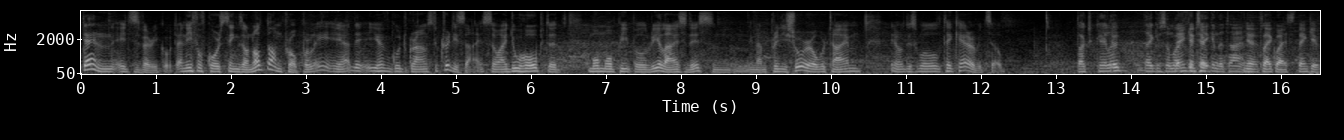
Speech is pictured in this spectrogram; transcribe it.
then it's very good. And if, of course, things are not done properly, yeah, the, you have good grounds to criticize. So I do hope that more and more people realize this, and you know, I'm pretty sure over time, you know, this will take care of itself. Dr. Kalin, thank you so much thank for taking the time. Yeah, likewise. Thank you.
